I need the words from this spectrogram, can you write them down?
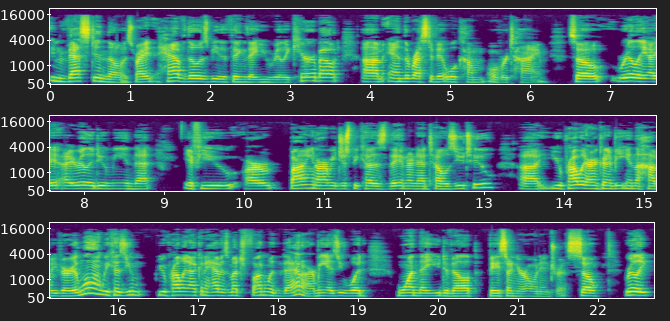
invest in those, right? Have those be the things that you really care about, um, and the rest of it will come over time. So, really, I, I really do mean that if you are buying an army just because the internet tells you to, uh, you probably aren't going to be in the hobby very long because you you're probably not going to have as much fun with that army as you would one that you develop based on your own interests. So really,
